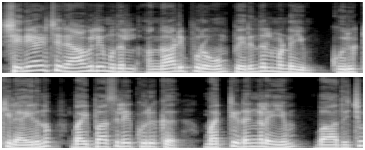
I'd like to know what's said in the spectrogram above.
ശനിയാഴ്ച രാവിലെ മുതൽ അങ്ങാടിപ്പുറവും പെരിന്തൽമണ്ണയും കുരുക്കിലായിരുന്നു. ബൈപ്പാസിലെ കുരുക്ക് മറ്റിടങ്ങളെയും ബാധിച്ചു.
